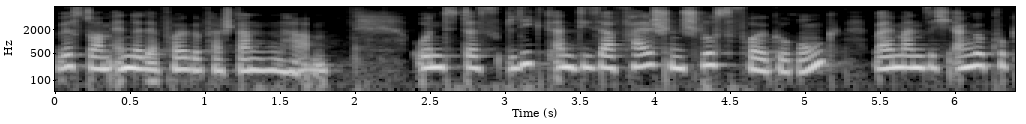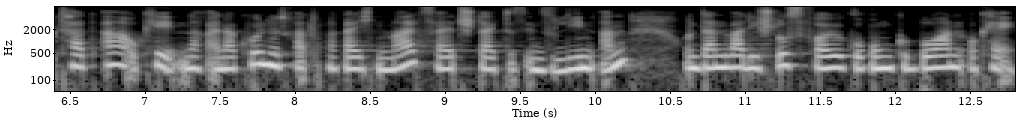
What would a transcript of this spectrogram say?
Wirst du am Ende der Folge verstanden haben. Und das liegt an dieser falschen Schlussfolgerung, weil man sich angeguckt hat, ah, okay, nach einer kohlenhydratreichen Mahlzeit steigt das Insulin an und dann war die Schlussfolgerung geboren, okay,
